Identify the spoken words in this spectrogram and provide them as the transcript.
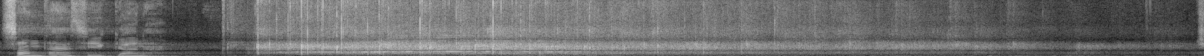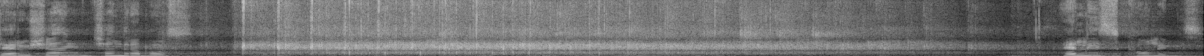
Santa Sigana. Jerushan Chandra Bose. Ellis Collins.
